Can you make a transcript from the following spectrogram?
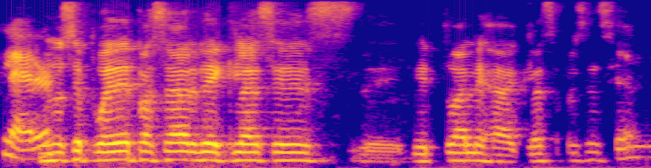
Claro. ¿No se puede pasar de clases eh, virtuales a clases presenciales?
